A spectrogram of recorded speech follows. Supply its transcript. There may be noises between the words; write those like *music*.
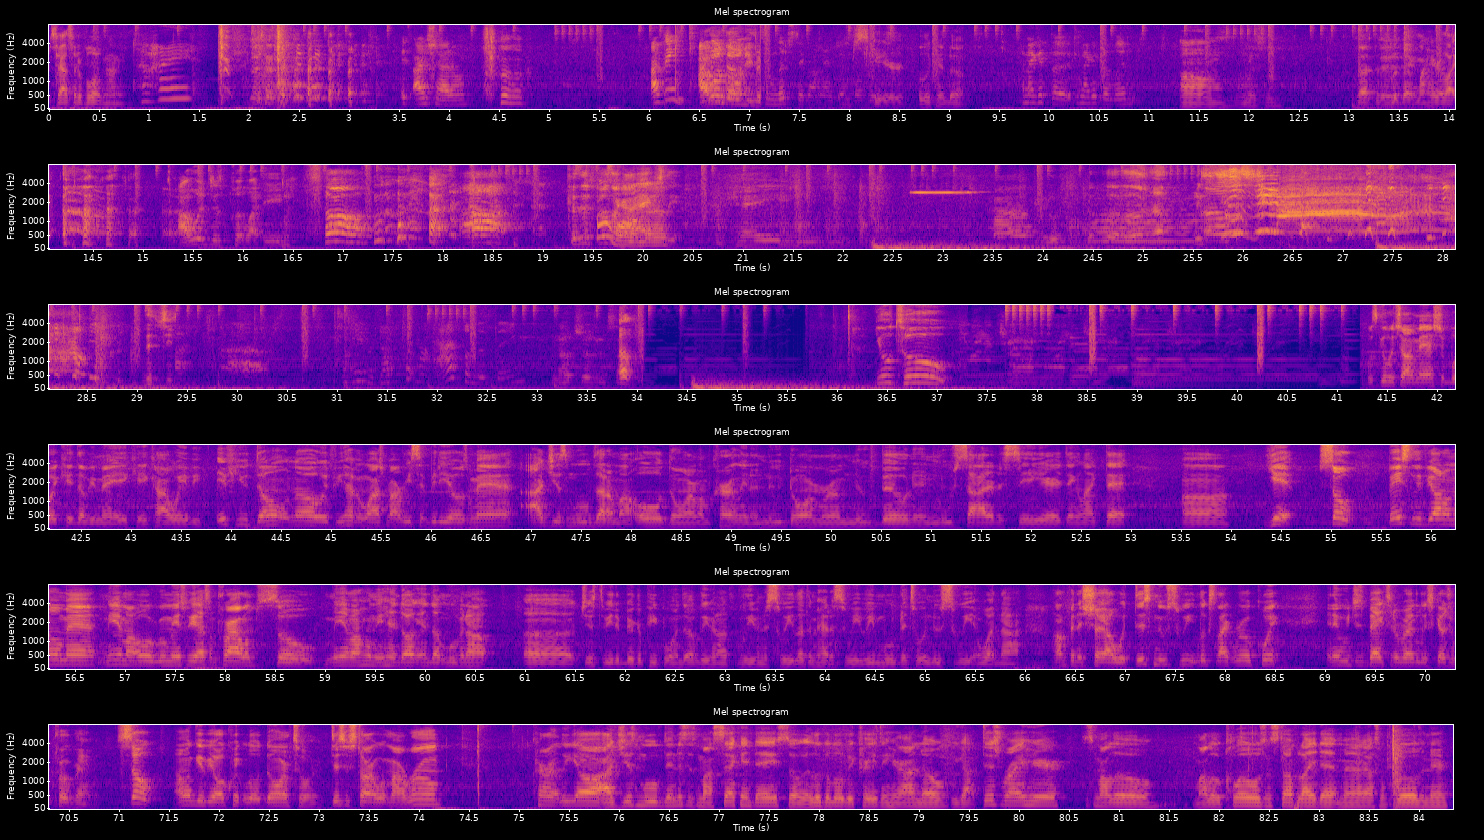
Say out to the vlog, Nani. Hi. it's eyeshadow. I think I, I think want the I'll only- put some lipstick on it. Just in case. Scared. Looking up. Can I get the Can I get the lid? Um, let me see. That's to flip back my hair like. I would just put like. oh. Cause it feels like on, I man. actually. Hey, my beautiful. Oh, shit! Did she? No children. Oh. YouTube. What's good with y'all, man? It's your boy KW, man, aka Ky Wavy. If you don't know, if you haven't watched my recent videos, man, I just moved out of my old dorm. I'm currently in a new dorm room, new building, new side of the city, everything like that. Uh, yeah. So basically, if y'all don't know, man, me and my old roommates, we had some problems. So me and my homie Hen Dog end up moving out. Uh, just to be the bigger people, end up leaving out, leaving the suite. Let them have a suite. We moved into a new suite and whatnot. I'm finna show y'all what this new suite looks like real quick, and then we just back to the regularly scheduled programming. So I'm gonna give y'all a quick little dorm tour. This is starting with my room. Currently, y'all, I just moved in. This is my second day, so it look a little bit crazy in here. I know. We got this right here. This is my little, my little clothes and stuff like that, man. I got some clothes in there.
